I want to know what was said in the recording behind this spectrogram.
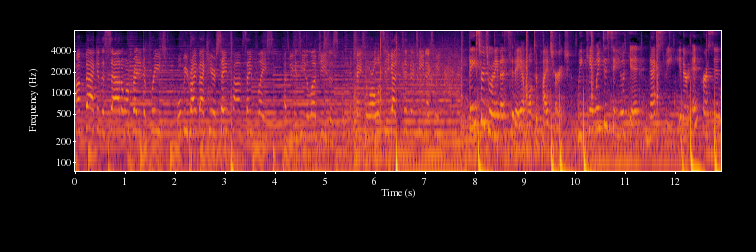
I'm back in the saddle. I'm ready to preach. We'll be right back here, same time, same place, as we continue to love Jesus and change the world. We'll see you guys at 1015 next week. Thanks for joining us today at Multiply Church. We can't wait to see you again next week, either in person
